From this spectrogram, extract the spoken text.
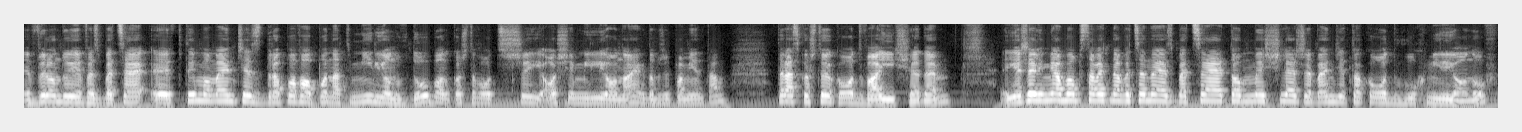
Wyląduje w SBC. E, W tym momencie zdropował ponad milion w dół, bo on kosztował 3,8 miliona, jak dobrze pamiętam. Teraz kosztuje około 2,7. Jeżeli miałbym obstawiać na wycenę SBC, to myślę, że będzie to około 2 milionów.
